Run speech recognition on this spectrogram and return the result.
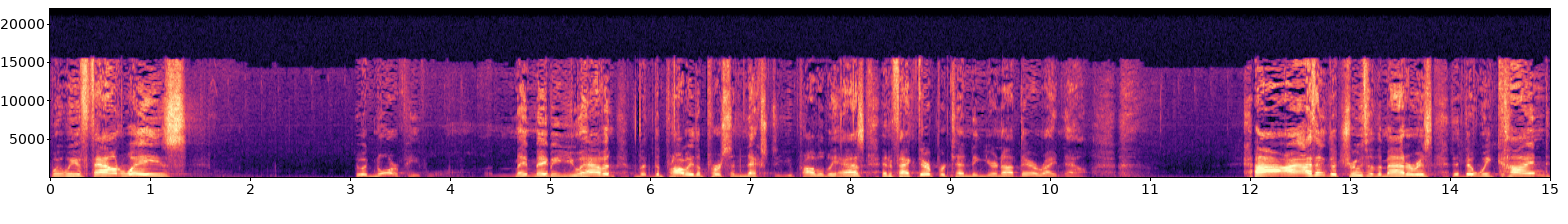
We, we have found ways to ignore people. Maybe you haven't, but the, probably the person next to you probably has. And in fact, they're pretending you're not there right now. I, I think the truth of the matter is that, that we kind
